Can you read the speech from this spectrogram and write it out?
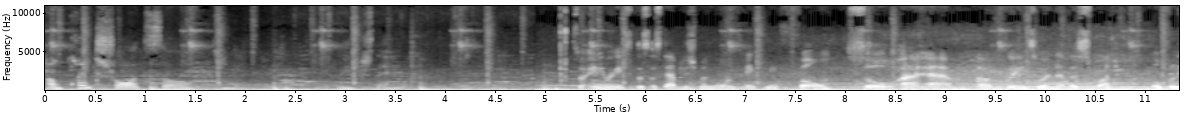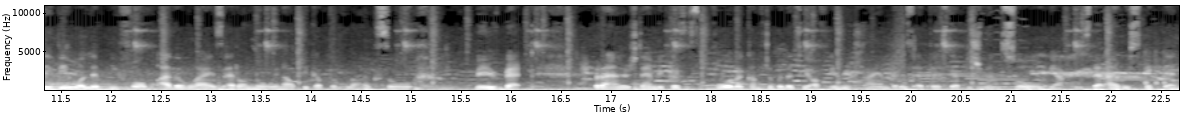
I'm quite short, so So anyways, this establishment won't let me film, so I am um, going to another spot. Hopefully they will let me film, otherwise I don't know when I'll pick up the vlog, so there's that. But I understand because it's for the comfortability of every client that is at the establishment, so yeah, it's that I respect that.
